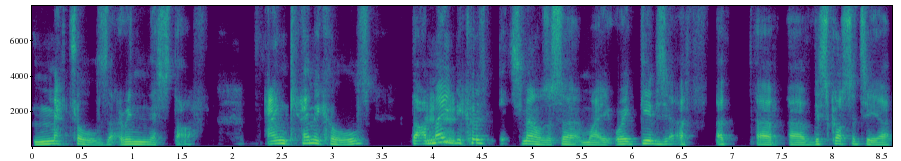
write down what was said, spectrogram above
metals that are in this stuff and chemicals that are made mm-hmm. because it smells a certain way or it gives it a, a, a, a viscosity, a,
